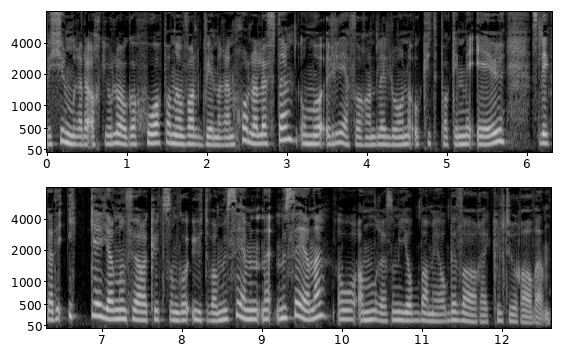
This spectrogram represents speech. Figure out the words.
Bekymrede arkeologer håper nå valgvinneren holder løftet om å reforhandle låne- og kuttpakken med EU, slik at de ikke gjennomfører kutt som går utover museene, museene og andre som jobber med å bevare kulturarven.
